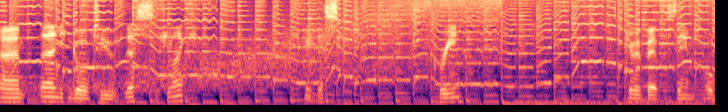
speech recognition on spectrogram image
Um, then you can go to this if you like. Make this green. Give it a bit of the same over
